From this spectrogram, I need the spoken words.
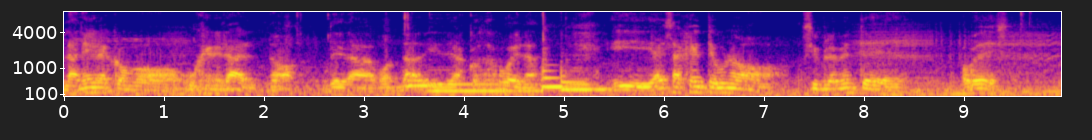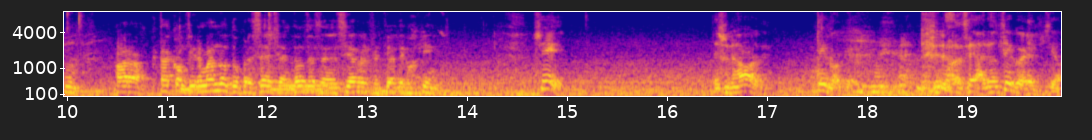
la negra es como un general, ¿no? De la bondad y de las cosas buenas. Y a esa gente uno simplemente obedece. Ahora, estás confirmando tu presencia entonces en el cierre del Festival de Cosquín. Sí, es una orden. Tengo que. o sea, no tengo elección.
